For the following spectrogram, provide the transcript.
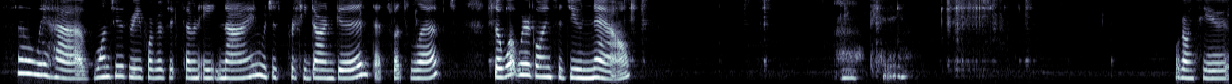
So we have one, two, three, four, five, six, seven, eight, nine, which is pretty darn good. That's what's left. So what we're going to do now, okay, we're going to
